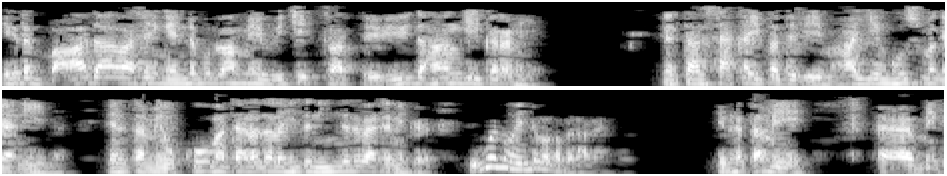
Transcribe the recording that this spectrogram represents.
ඒකට බාධා වශයෙන් එන්න පුළුවන් මේ විචිත්‍රත්වයේ විවිධාංගීකරණය. නැත්නම් සැකයිපත වීම, ආයෙන් හුස්ම ගැනීම. එනතම මේ ඔක්කොම අතරදලා හිත නින්දට වැටෙන එක. ඒක නොවෙන්නම කබලා ගන්නවා. ඒක නැත්නම් මේ මේක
